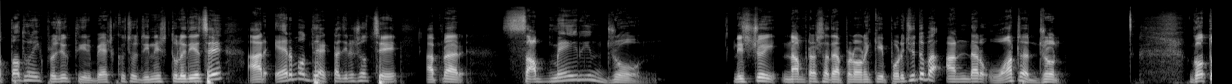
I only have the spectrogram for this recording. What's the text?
অত্যাধুনিক প্রযুক্তির বেশ কিছু জিনিস তুলে দিয়েছে, আর এর মধ্যে একটা জিনিস হচ্ছে আপনার সাবমেরিন ড্রোন। নিশ্চয়ই নামটার সাথে আপনারা অনেকেই পরিচিত বা আন্ডার ওয়াটার ড্রোন। গত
